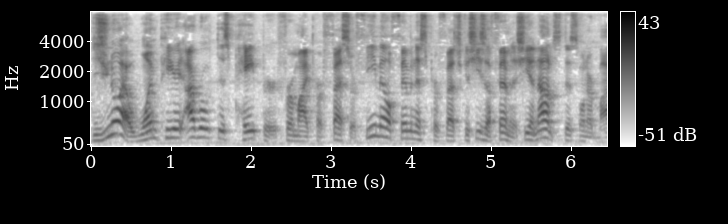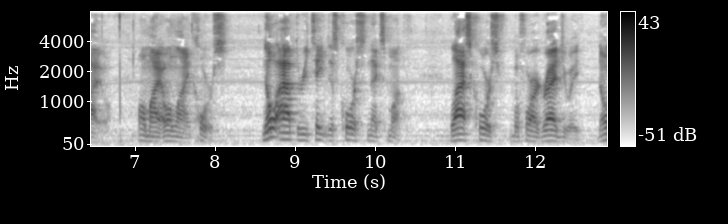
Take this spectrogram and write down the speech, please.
Did you know at one period I wrote this paper for my professor, female feminist professor, because she's a feminist. She announced this on her bio on my online course. No, I have to retake this course next month. Last course before I graduate. No,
